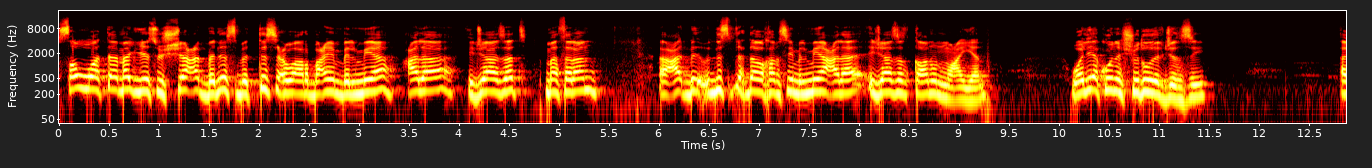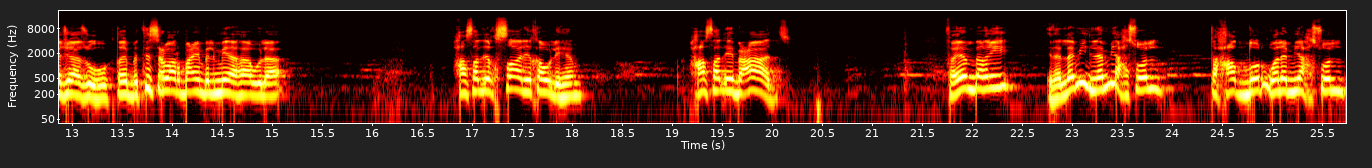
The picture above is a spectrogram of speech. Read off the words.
صوت مجلس الشعب بنسبة 49% على إجازة مثلا بنسبة 51% على إجازة قانون معين وليكن الشذوذ الجنسي. أجازوه. طيب 49% هؤلاء حصل إقصاء لقولهم حصل إبعاد. فينبغي إذا لم لم يحصل تحضر ولم يحصل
